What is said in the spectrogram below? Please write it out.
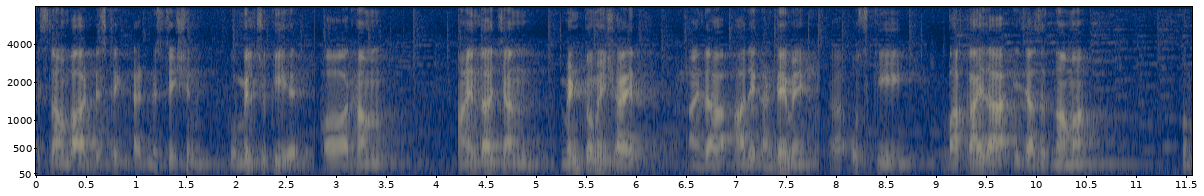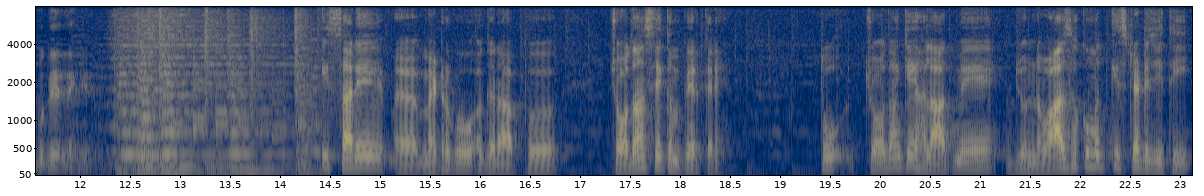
इस्लामाबाद डिस्ट्रिक्ट एडमिनिस्ट्रेशन को मिल चुकी है और हम आइंदा चंद मिनटों में शायद आइंदा आधे घंटे में उसकी बाकायदा इजाज़तनामा उनको दे देंगे। इस सारे मैटर को अगर आप चौदह से कंपेयर करें तो चौदह के हालात में जो नवाज़ हुकूमत की स्ट्रेटजी थी,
